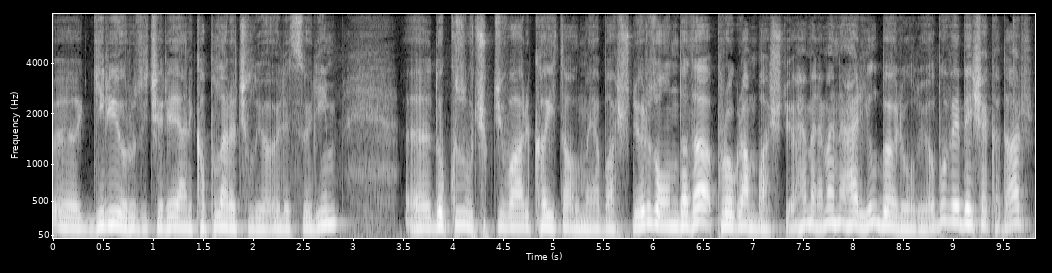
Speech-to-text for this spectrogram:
e, giriyoruz içeriye yani kapılar açılıyor öyle söyleyeyim. Dokuz buçuk civarı kayıt almaya başlıyoruz. Onda da program başlıyor. Hemen hemen her yıl böyle oluyor bu ve beşe kadar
